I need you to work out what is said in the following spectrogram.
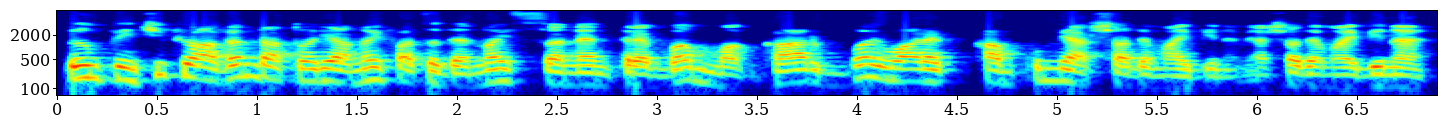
în principiu avem datoria noi față de noi să ne întrebăm măcar, băi, oare cam cum mi-e așa de mai bine? Mi-e așa de mai bine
